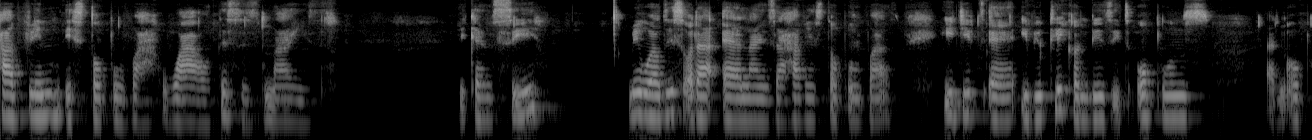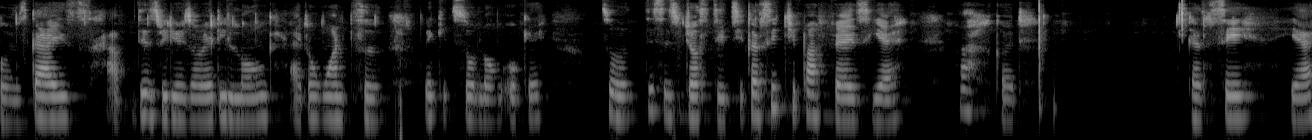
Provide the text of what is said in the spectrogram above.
having a stopover. Wow, this is nice. You can see. Meanwhile, these other airlines are having stopovers. Egypt Air, if you click on this, it opens and opens guys have, this video is already long. I don't want to make it so long okay? So this is just it. You can see cheaper fares here. Ah god. You can see yeah?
